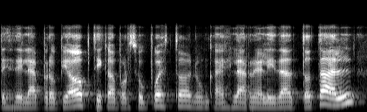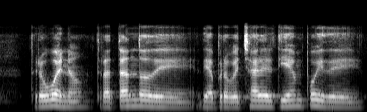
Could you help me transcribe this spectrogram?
desde la propia óptica, por supuesto, nunca es la realidad total, pero bueno, tratando de, aprovechar el tiempo y de,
